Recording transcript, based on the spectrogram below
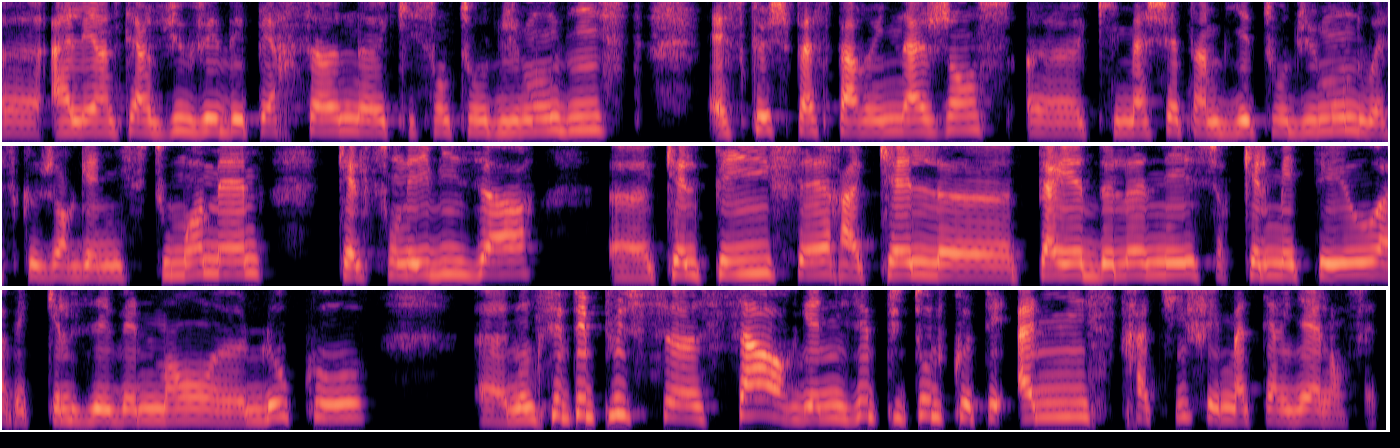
euh, aller interviewer des personnes euh, qui sont tour du mondiste. Est-ce que je passe par une agence qui m'achète un billet tour du monde ou est-ce que j'organise tout moi-même? Quels sont les visas? Quel pays faire? À quelle période de l'année? Sur quelle météo? Avec quels événements locaux? Donc c'était plus ça, organiser plutôt le côté administratif et matériel en fait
